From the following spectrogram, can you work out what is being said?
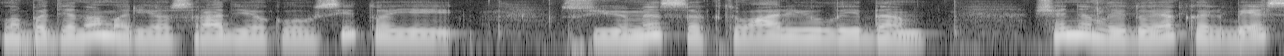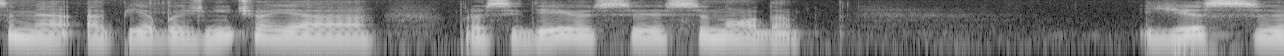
Labadiena Marijos radio klausytojai, su jumis aktualijų laida. Šiandien laidoje kalbėsime apie bažnyčioje prasidėjusi sinodą. Jis e,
